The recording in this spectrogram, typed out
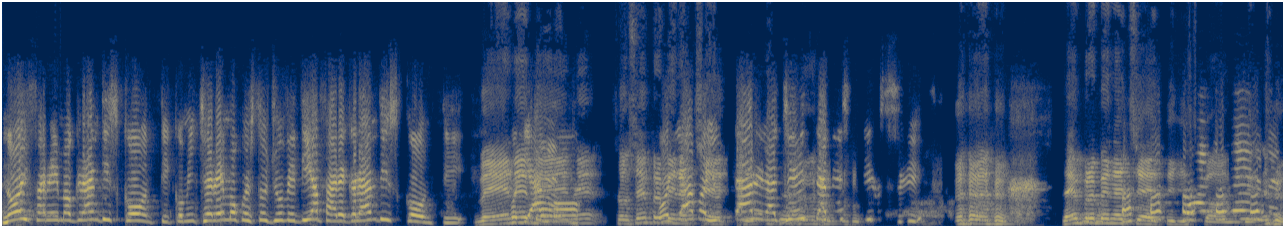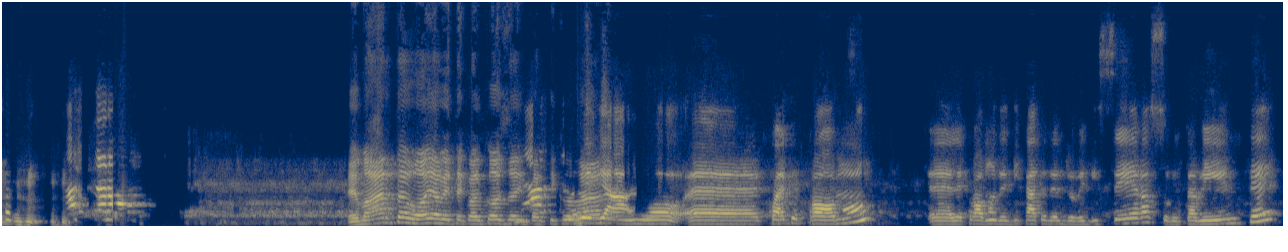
Noi faremo grandi sconti, cominceremo questo giovedì a fare grandi sconti. Bene, vogliamo, bene, sono sempre Vogliamo aiutare la gente a vestirsi. sempre ben accetti gli sconti. E Marta, voi avete qualcosa in particolare? Abbiamo eh, qualche promo, eh, le promo dedicate del giovedì sera, assolutamente.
